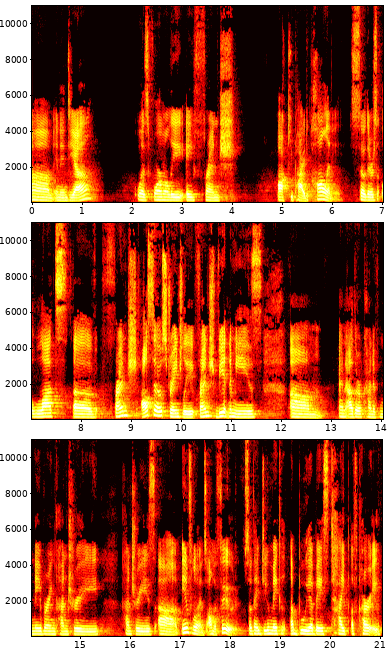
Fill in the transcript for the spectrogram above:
um, in India, was formerly a French occupied colony. So there's lots of French, also strangely French, Vietnamese, um, and other kind of neighboring country countries' uh, influence on the food. So they do make a bouillabaisse type of curry.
